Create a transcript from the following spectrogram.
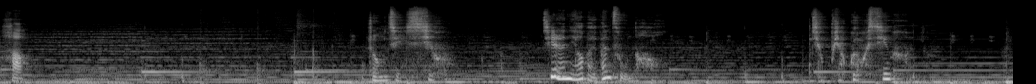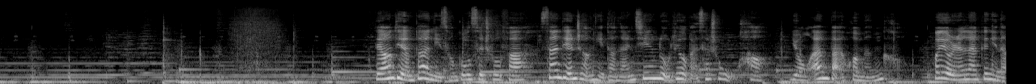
好。荣锦绣，既然你要百般阻挠，就不要怪我心狠了。两点半你从公司出发，三点整你到南京路六百三十五号永安百货门口，会有人来跟你拿。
